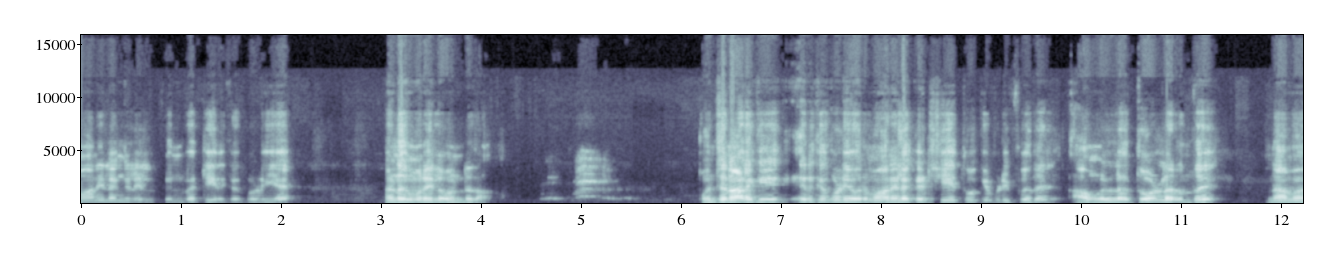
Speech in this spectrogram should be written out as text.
மாநிலங்களில் பின்பற்றி இருக்கக்கூடிய அணுகுமுறையில் ஒன்று தான் கொஞ்ச நாளைக்கு இருக்கக்கூடிய ஒரு மாநில கட்சியை தூக்கி பிடிப்பது அவங்கள தோல்ல இருந்து நாம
